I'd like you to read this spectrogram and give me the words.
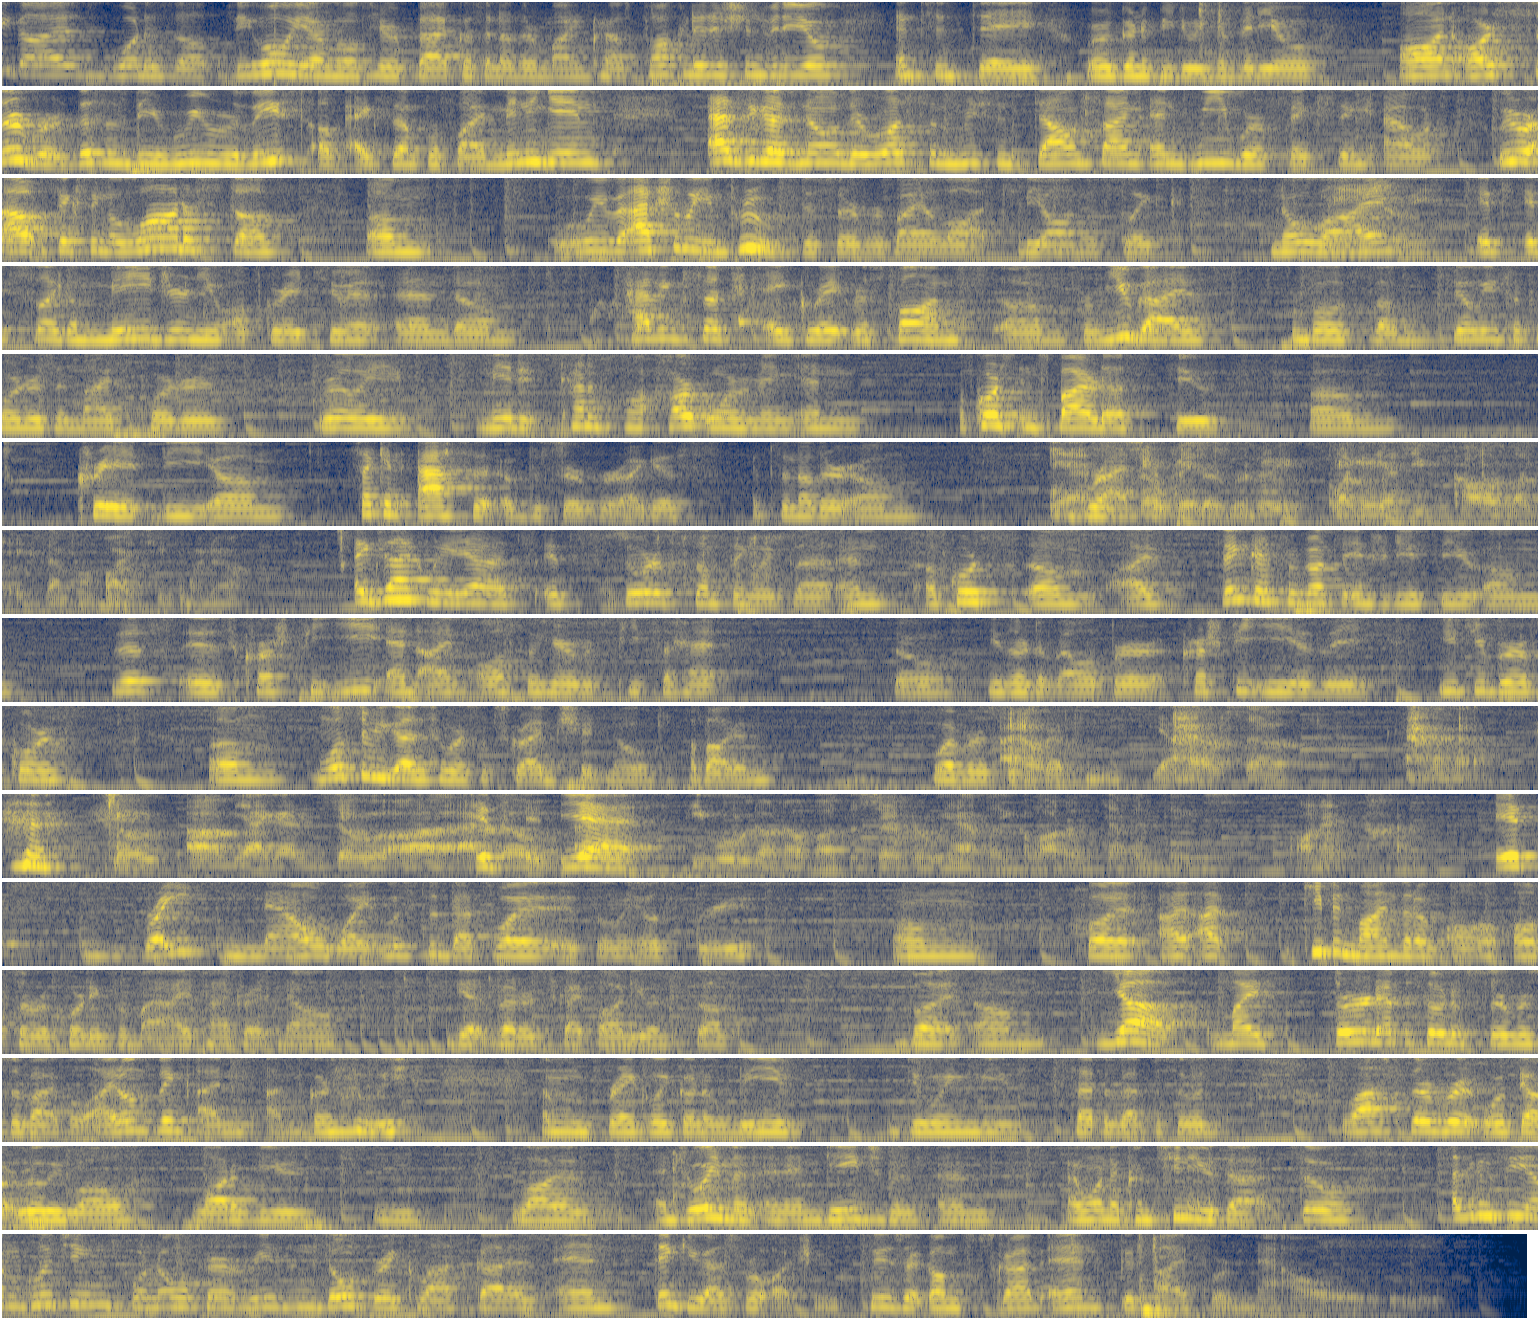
Hey guys, what is up? The Holy Emerald here back with another Minecraft Pocket Edition video and today we're going to be doing a video on our server. This is the re-release of Exemplified minigames. As you guys know, there was some recent downtime and we were fixing out, we were out fixing a lot of stuff. Um, we've actually improved the server by a lot, to be honest, like, no lie. It's, it's like a major new upgrade to it and um, having such a great response um, from you guys, from both um, Billy supporters and my supporters, really made it kind of heartwarming and, of course, inspired us to um, create the um, second asset of the server. I guess it's another. Um, Yes, branch so of the server. like I guess you can call it like Xemplify 2.0. Exactly, yeah, it's it's sort of something like that. And of course, um, I think I forgot to introduce to you. Um, this is Crush PE, and I'm also here with Pizza Hut. So he's our developer. Crush PE is a YouTuber, of course. Um, most of you guys who are subscribed should know about him. Whoever is subscribed to me, Yeah. I hope so. so um, yeah, guys. So uh, I don't It's- know. yeah. uh, people who don't know about the server, we have like a lot of different things on it. It's right now whitelisted. That's why it's only us three. Um, but I, I keep in mind that I'm al- also recording from my iPad right now to get better Skype audio and stuff. But um, yeah, my third episode of Server Survival. I don't think I'm I'm gonna leave. I'm frankly gonna leave doing these type of episodes. Last server it worked out really well. A lot of views and a lot of enjoyment and engagement, and I want to continue that. So, as you can see, I'm glitching for no apparent reason. Don't break glass, guys, and thank you guys for watching. Please rate, comment, subscribe, and goodbye for now.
